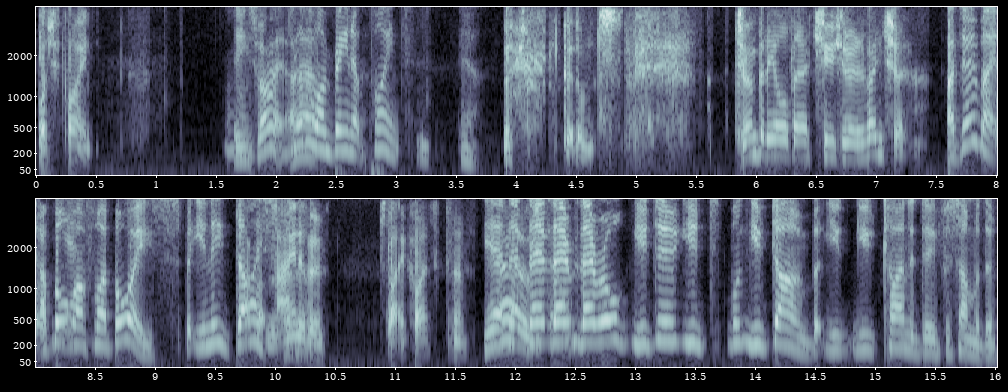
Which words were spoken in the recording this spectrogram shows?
What's your point? He's right. You're the one bringing up points. Yeah. Good. Do you remember the old uh, Choose Your Adventure? I do, mate. I bought one for my boys, but you need I've got dice. for nine of them. Started collecting them. Yeah, No, they're, they're, they're, they're all, you do, you, well, you don't, but you, you kind of do for some of them.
